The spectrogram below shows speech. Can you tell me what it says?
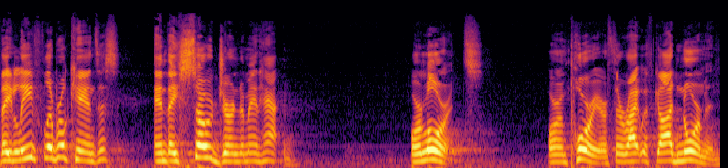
They leave Liberal Kansas and they sojourn to Manhattan or Lawrence or Emporia, or if they're right with God, Norman.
